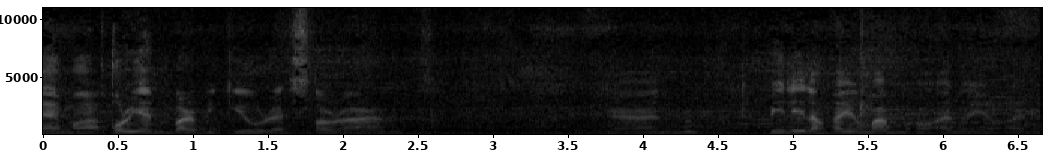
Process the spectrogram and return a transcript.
Eh, mga Korean barbecue restaurant. Ayan. Pili lang kayo, ma'am, o ano yung ano.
